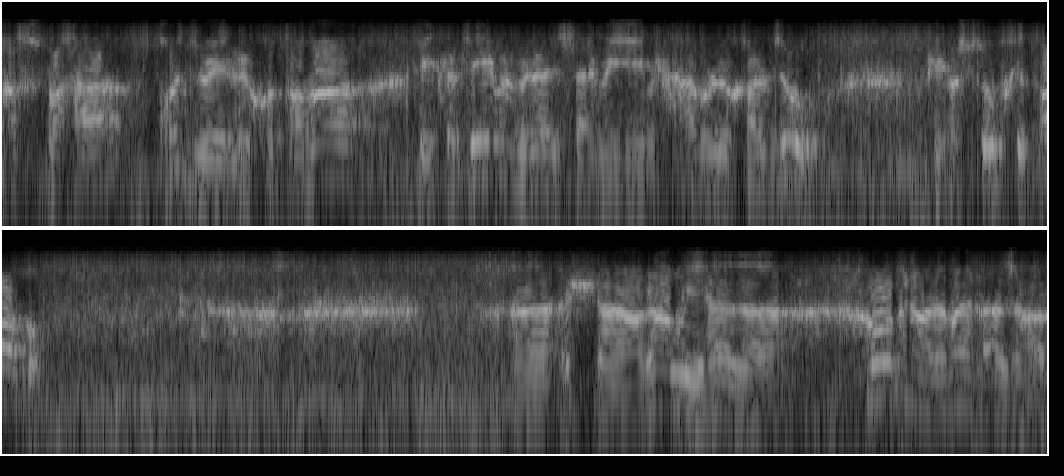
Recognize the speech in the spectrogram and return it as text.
أصبح قدوة للخطباء في كثير من البلاد الإسلامية حاولوا يخرجوه في أسلوب خطابه. الشعراوي هذا هو من علماء الأزهر.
